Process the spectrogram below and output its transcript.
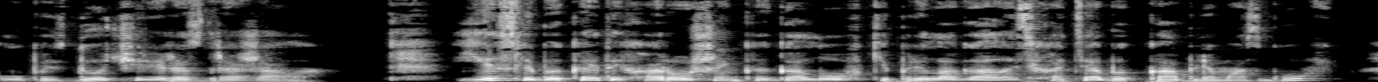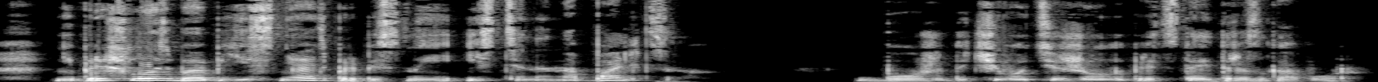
Глупость дочери раздражала. Если бы к этой хорошенькой головке прилагалась хотя бы капля мозгов, не пришлось бы объяснять прописные истины на пальцах. Боже, до чего тяжелый предстоит разговор.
